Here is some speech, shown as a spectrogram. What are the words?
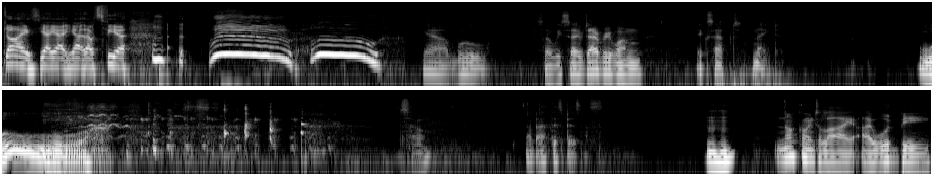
guys. Yeah, yeah, yeah. That was Fia. Woo! Woo! Yeah, woo. So we saved everyone except Nate. Woo. So, about this business. Mm-hmm. Not going to lie, I would be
